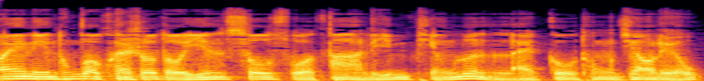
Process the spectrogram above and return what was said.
欢迎您通过快手、抖音搜索“大林评论”来沟通交流。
